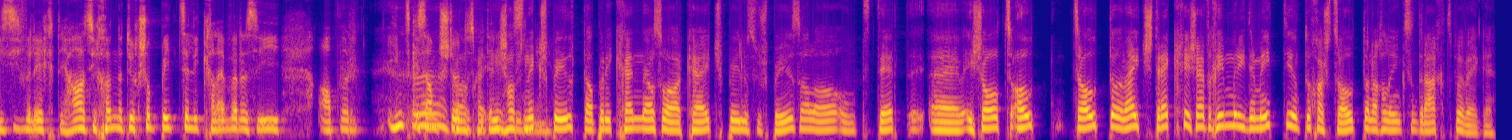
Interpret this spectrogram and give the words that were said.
wie sie vielleicht, ja, sie können natürlich schon ein bisschen cleverer sein, aber insgesamt Äh, stört es bei okay. den Ich habe es nicht gespielt, aber ich kenne auch so Arcade-Spiele aus dem Spielsalon und dort äh, ist auch das Auto, das Auto, nein, die Strecke ist einfach immer in der Mitte und du kannst das Auto nach links und rechts bewegen.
